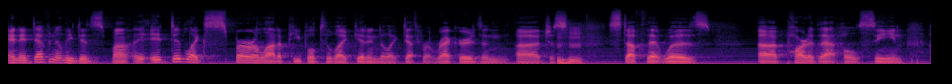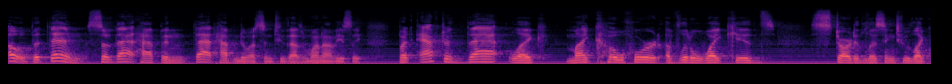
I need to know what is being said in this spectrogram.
And it definitely did spawn. It did like spur a lot of people to like get into like Death Row Records and uh, just stuff that was uh, part of that whole scene. Oh, but then so that happened. That happened to us in 2001, obviously. But after that, like my cohort of little white kids started listening to like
